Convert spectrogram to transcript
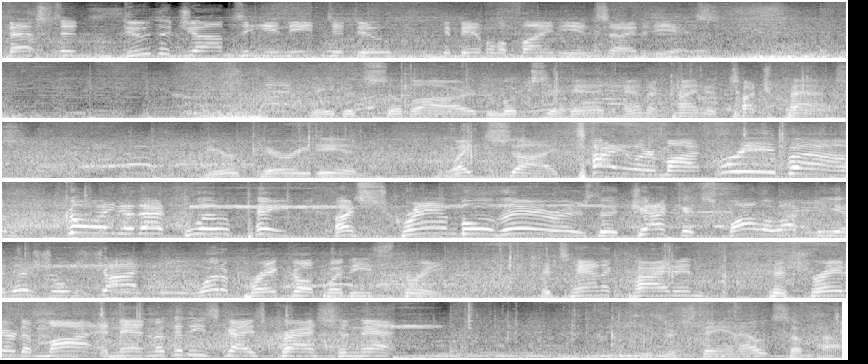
vested, do the jobs that you need to do to be able to find the inside of the ice. David Savard looks ahead and a kind of touch pass. Here carried in. Right side, Tyler Motte, rebound, going to that blue paint. A scramble there as the Jackets follow up the initial shot. What a breakup with these three. It's Hannah Hannikainen to Schrader to Motte, and then look at these guys crash the net. These are staying out somehow.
